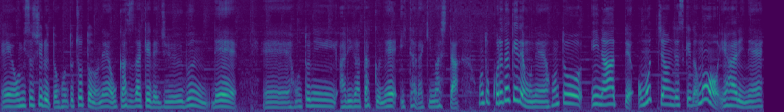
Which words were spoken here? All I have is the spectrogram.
えー、お味噌汁とほんとちょっとのねおかずだけで十分で。えー、本当にありがたくねいただきました本当これだけでもね本当いいなって思っちゃうんですけどもやはりね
